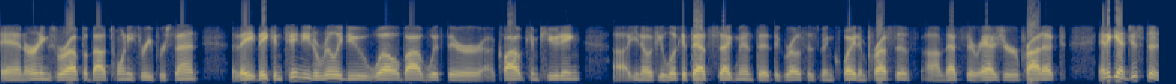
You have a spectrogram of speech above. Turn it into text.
and earnings were up about 23 percent they they continue to really do well, Bob, with their uh, cloud computing. Uh, you know, if you look at that segment, the the growth has been quite impressive. Um, that's their Azure product, and again, just to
